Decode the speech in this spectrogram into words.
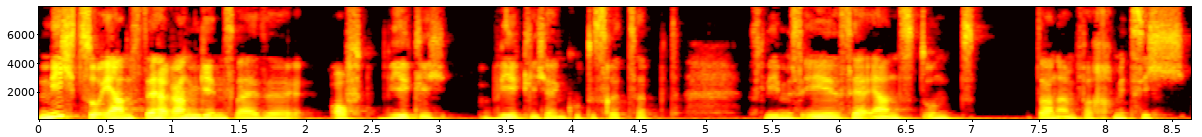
nicht so ernste Herangehensweise oft wirklich, wirklich ein gutes Rezept. Das Leben ist eh sehr ernst und dann einfach mit sich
